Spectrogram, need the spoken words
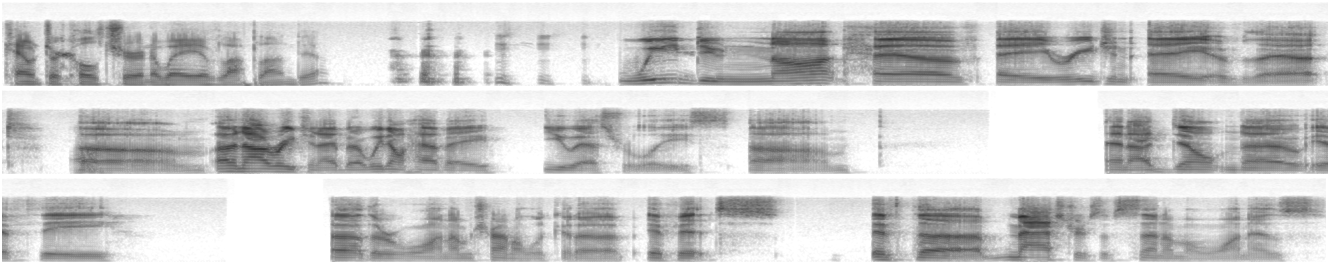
counterculture in a way of Lapland. Yeah. we do not have a region A of that. Oh. Um, oh, not Region A, but we don't have a U.S. release. Um, and I don't know if the other one. I'm trying to look it up. If it's if the Masters of Cinema one is.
